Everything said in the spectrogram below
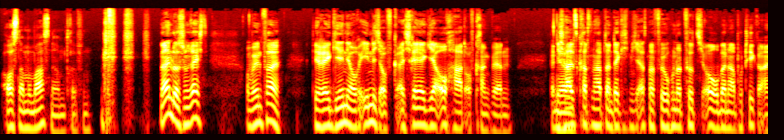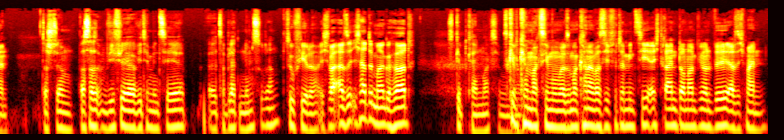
Ausnahmemaßnahmen treffen. Nein, du hast schon recht. Auf jeden Fall. Wir reagieren ja auch ähnlich auf. Ich reagiere auch hart auf krank werden. Wenn ich Ja. Halskratzen habe, dann decke ich mich erstmal für 140 Euro bei einer Apotheke ein. Das stimmt. Was, wie viel Vitamin C äh, Tabletten nimmst du dann? Zu viele. Ich war, also ich hatte mal gehört, Es gibt kein Maximum. es gibt ne? kein Maximum. Also man kann einfach sich Vitamin C echt reindonnern, wie man will. Also ich meine,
